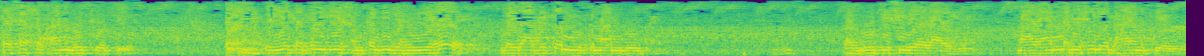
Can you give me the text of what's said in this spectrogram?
कैसा सुखानुभूति होती है। तो ये कहते हैं कि ये शंकर जी जो है, ये है वैराग्य के मूर्तमान रूप है। भगवत इसीलिए लगाए हैं महावानर इसीलिए धारण किए हुए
